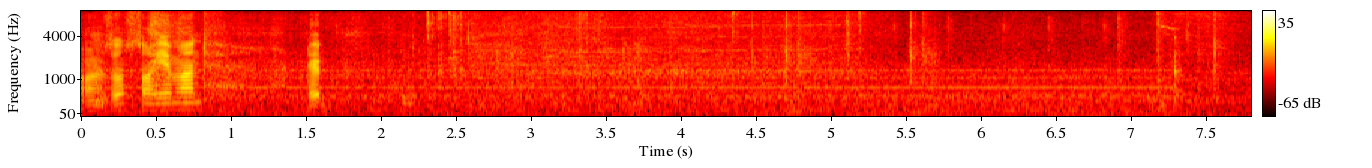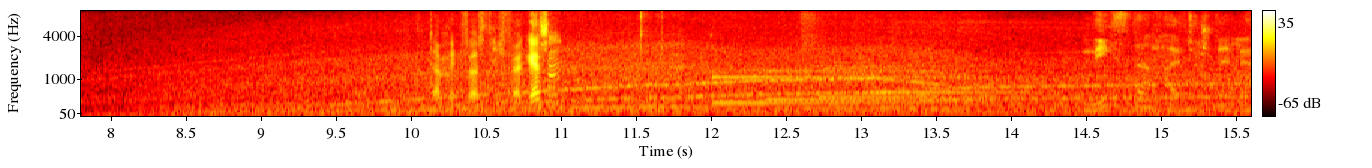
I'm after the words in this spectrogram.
Und sonst noch jemand? Ja. Damit wir es nicht vergessen. Nächste Haltestelle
